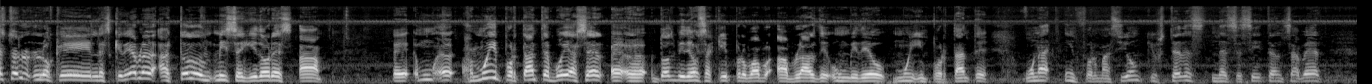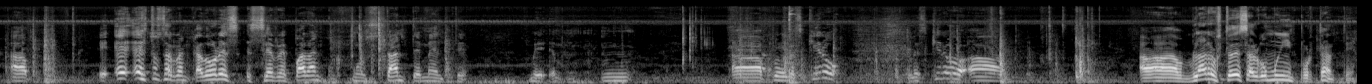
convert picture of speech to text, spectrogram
esto es lo que les quería hablar a todos mis seguidores. Ah, eh, eh, muy importante voy a hacer eh, dos videos aquí pero voy a hablar de un video muy importante una información que ustedes necesitan saber. Ah, estos arrancadores se reparan constantemente Mm, ah, pero les quiero, les quiero ah, hablar a ustedes algo muy importante.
